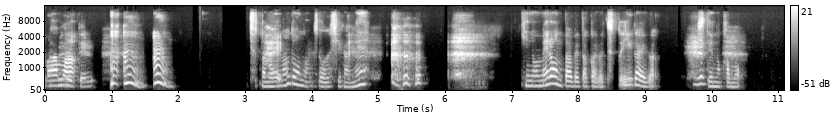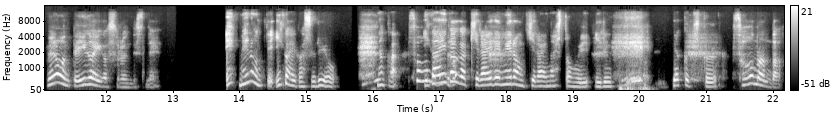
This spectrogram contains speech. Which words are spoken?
まあまあ、てる。うんうん。ちょっとね、はい喉の調子がね。昨日メロン食べたからちょっとイガイガしてんのかも。メロンってイガイガするんですね。え、メロンってイガイガするよ。なんか、そうイガイガが。が嫌いでメロン嫌いな人もいいる。よく聞く。そうなんだ。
